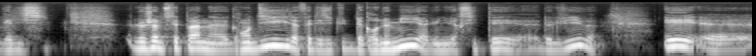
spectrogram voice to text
Galicie. Le jeune Stéphane grandit, il a fait des études d'agronomie à l'université de Lviv. Et euh,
